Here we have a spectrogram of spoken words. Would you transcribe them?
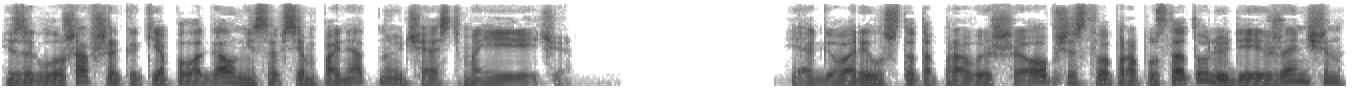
и заглушавшая, как я полагал, не совсем понятную часть моей речи. Я говорил что-то про высшее общество, про пустоту людей и женщин,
